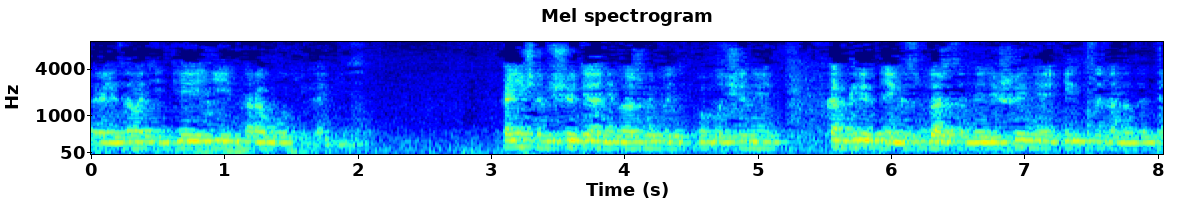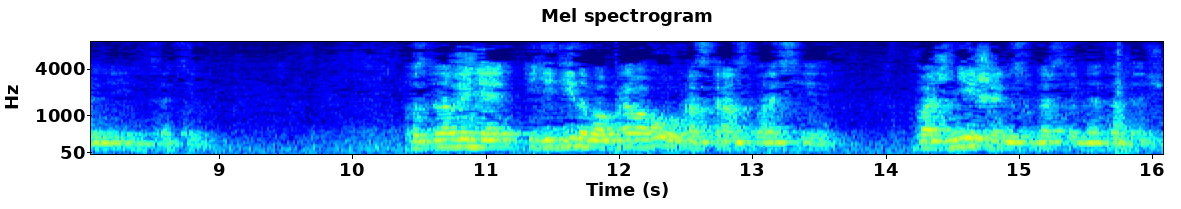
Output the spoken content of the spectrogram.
реализовать идеи и наработки комиссии. В конечном счете они должны быть воплощены в конкретные государственные решения и законодательные инициативы. Восстановление единого правового пространства России – важнейшая государственная задача.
